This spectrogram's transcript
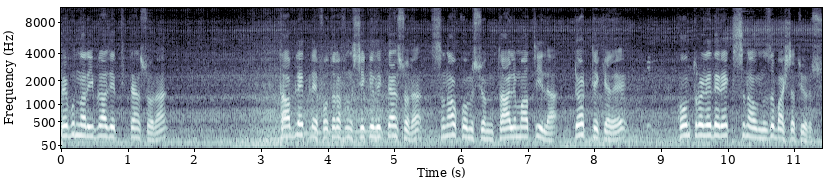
Ve bunları ibraz ettikten sonra tabletle fotoğrafınız çekildikten sonra sınav komisyonunun talimatıyla dört tekere kontrol ederek sınavınızı başlatıyoruz.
